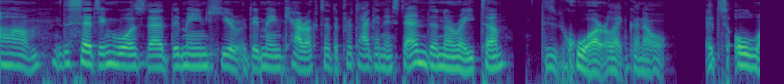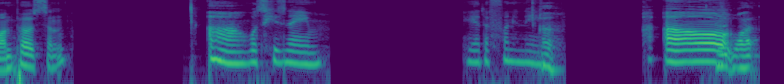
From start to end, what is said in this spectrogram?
um, the setting was that the main hero, the main character, the protagonist, and the narrator, who are like you know, it's all one person. Ah, what's his name? He had a funny name. Oh. Oh, Is it Wat-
